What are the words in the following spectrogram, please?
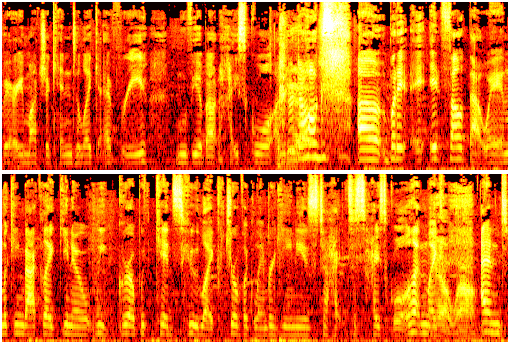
very much akin to like every movie about high school underdogs. Uh, but it, it, it felt that way. And looking back, like you know, we grew up with kids who like drove like Lamborghinis to high, to high school, and like Yeah, wow. and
